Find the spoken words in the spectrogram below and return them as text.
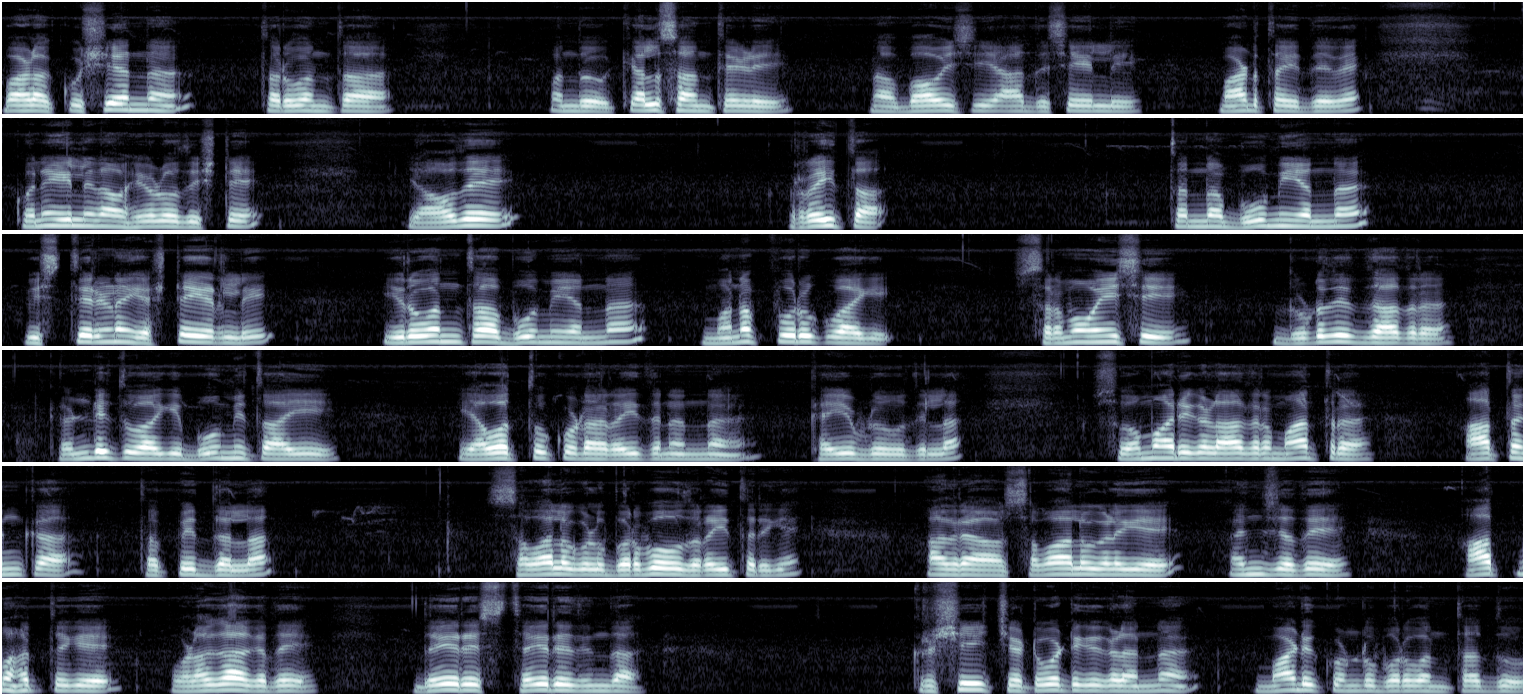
ಭಾಳ ಖುಷಿಯನ್ನು ತರುವಂಥ ಒಂದು ಕೆಲಸ ಅಂಥೇಳಿ ನಾವು ಭಾವಿಸಿ ಆ ದಿಶೆಯಲ್ಲಿ ಮಾಡ್ತಾ ಇದ್ದೇವೆ. ಕೊನೆಯಲ್ಲಿ ನಾವು ಹೇಳೋದಿಷ್ಟೇ, ಯಾವುದೇ ರೈತ ತನ್ನ ಭೂಮಿಯನ್ನು ವಿಸ್ತೀರ್ಣ ಎಷ್ಟೇ ಇರಲಿ ಇರುವಂಥ ಭೂಮಿಯನ್ನು ಮನಪೂರ್ವಕವಾಗಿ ಶ್ರಮವಹಿಸಿ ದುಡಿದಿದ್ದಾದ್ರೆ ಖಂಡಿತವಾಗಿ ಭೂಮಿ ತಾಯಿ ಯಾವತ್ತೂ ಕೂಡ ರೈತನನ್ನು ಕೈ ಬಿಡುವುದಿಲ್ಲ. ಸೋಮಾರಿಗಳಾದರೆ ಮಾತ್ರ ಆತಂಕ ತಪ್ಪಿದ್ದಲ್ಲ. ಸವಾಲುಗಳು ಬರಬಹುದು ರೈತರಿಗೆ, ಆದರೆ ಆ ಸವಾಲುಗಳಿಗೆ ಅಂಜದೆ, ಆತ್ಮಹತ್ಯೆಗೆ ಒಳಗಾಗದೆ, ಧೈರ್ಯ, ಸ್ಥೈರ್ಯದಿಂದ ಕೃಷಿ ಚಟುವಟಿಕೆಗಳನ್ನು ಮಾಡಿಕೊಂಡು ಬರುವಂಥದ್ದು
